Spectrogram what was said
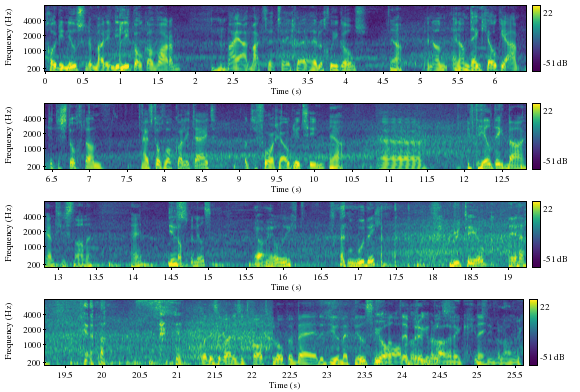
gooi die Nielsen er maar in. Die liep ook al warm. Maar ja, hij maakte twee hele goede goals. Ja. En dan, en dan denk je ook, ja, dit is toch dan, hij heeft toch wel kwaliteit. Wat hij vorig jaar ook liet zien. ja. Eh, Heeft heel dicht bij agent gestaan, hè? Hè? Niels. Kasper Nielsen? ja, heel dicht. Hoe, hoe dicht? Buté ook. Ja. Wat is, het- waar is het fout gelopen bij de deal met Nielsen? Ja, eh, dat is Brugge niet belangrijk. Dat Nee? is niet belangrijk.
